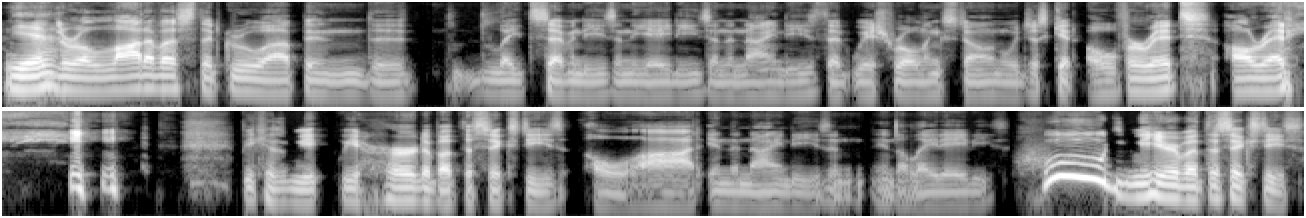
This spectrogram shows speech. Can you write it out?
yeah. There are a lot of us that grew up in the late 70s and the 80s and the 90s that wish Rolling Stone would just get over it already. because we, we heard about the 60s a lot in the 90s and in the late 80s. Whoo, did we hear about the 60s?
